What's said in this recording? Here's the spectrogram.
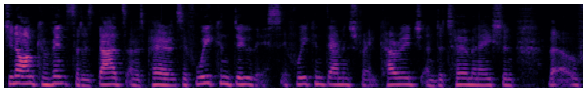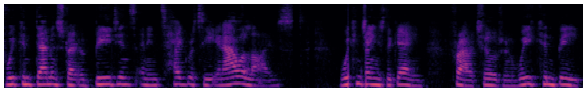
Do you know, I'm convinced that as dads and as parents, if we can do this, if we can demonstrate courage and determination, that if we can demonstrate obedience and integrity in our lives, we can change the game for our children. We can be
